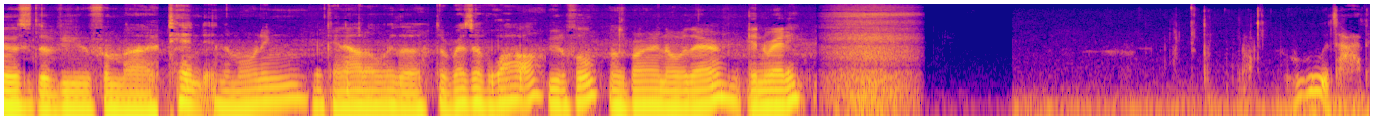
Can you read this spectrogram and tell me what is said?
Here's the view from my tent in the morning, looking out over the, the reservoir. Beautiful. There's Brian over there, getting ready. Ooh, it's hot.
